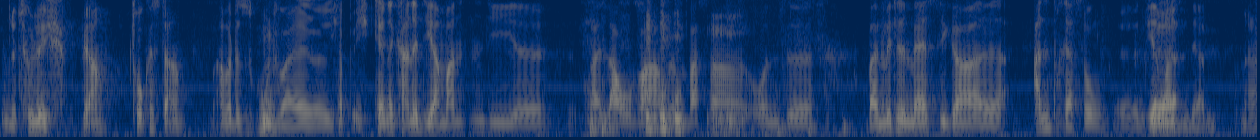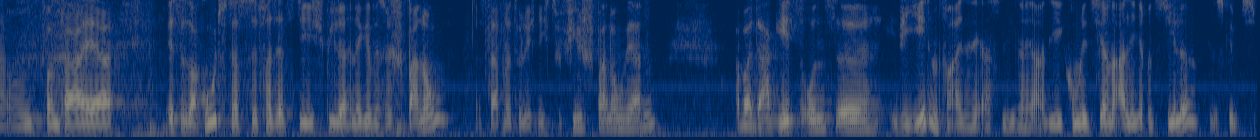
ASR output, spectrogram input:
natürlich, ja, Druck ist da. Aber das ist gut, Mhm. weil ich, hab, ich kenne keine Diamanten, die äh, bei lauwarmem Wasser und äh, bei mittelmäßiger Anpressung Diamanten werden. Ja, und von daher ist es auch gut, das versetzt die Spieler in eine gewisse Spannung. Das darf natürlich nicht zu viel Spannung werden. Aber da geht es uns äh, wie jedem Verein in der ersten Liga. Ja? Die kommunizieren alle ihre Ziele. Es gibt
